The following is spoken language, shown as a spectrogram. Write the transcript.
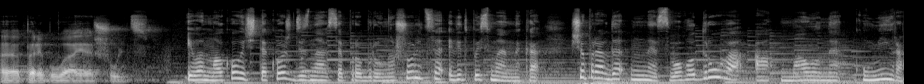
е, перебуває Шульц. Іван Малкович також дізнався про Бруно Шульца від письменника, щоправда, не свого друга, а мало не куміра.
